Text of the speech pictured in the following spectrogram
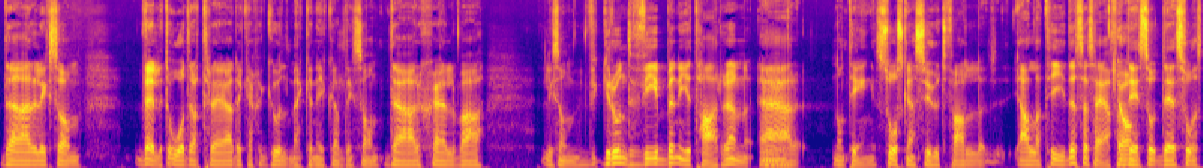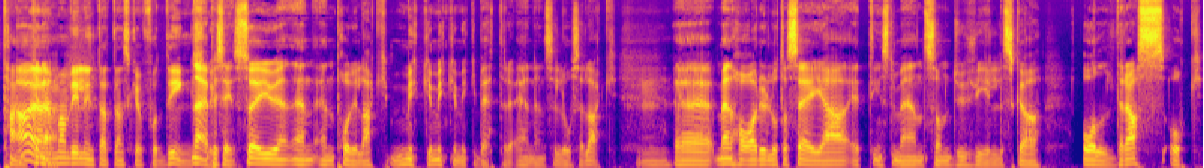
Där liksom väldigt ådrat träd, det kanske guldmekanik och allting sånt. Där själva liksom grundvibben i gitarren är någonting, så ska den se ut för all, i alla tider så att säga. För Ja. att det, är så, det är så tanken Ja, ja, är. man vill inte att den ska få dings. Nej, liksom. precis. Så är ju en, en, en polylack mycket, mycket, mycket bättre än en cellulosalack. Mm. Eh, men har du, låt oss säga, ett instrument som du vill ska åldras och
